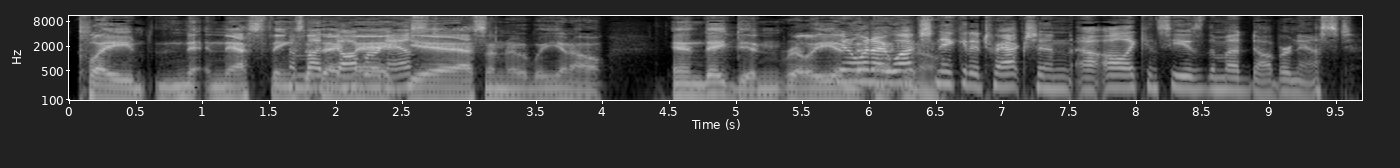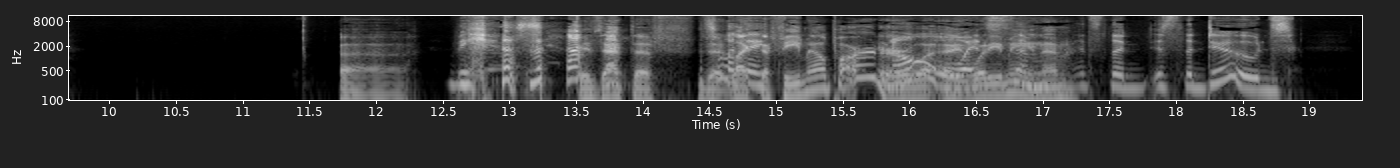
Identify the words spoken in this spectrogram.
clay n- nest things The that they make. nest? Yes, and uh, we you know, and they didn't really. You know, when I uh, watch know. Naked Attraction, uh, all I can see is the mud dauber nest Uh, because is that the, the like they- the female part, or no, what? uh, What do you mean? the- Um, it's the it's the dudes.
